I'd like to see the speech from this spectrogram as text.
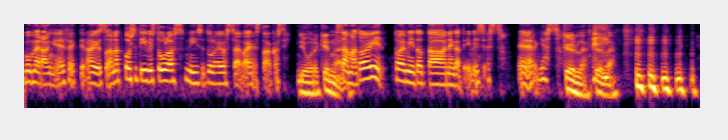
bumerangin efektinä. Jos annat positiivista ulos, niin se tulee jossain vaiheessa takaisin. Juurikin näin. Sama toimii, toimii tota negatiivisessa energiassa. Kyllä, kyllä.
